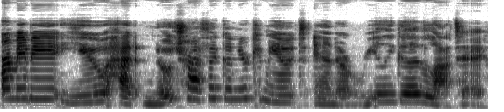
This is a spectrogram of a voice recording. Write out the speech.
Or maybe you had no traffic on your commute and a really good latte.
